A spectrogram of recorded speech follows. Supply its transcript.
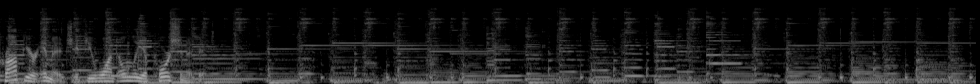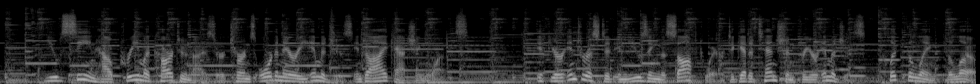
Crop your image if you want only a portion of it. You've seen how Prima Cartoonizer turns ordinary images into eye-catching ones. If you're interested in using the software to get attention for your images, click the link below.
